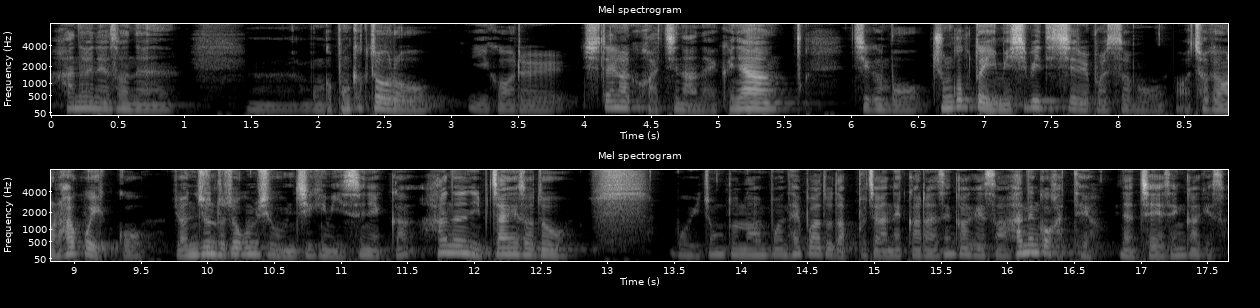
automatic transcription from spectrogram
한은에서는 음, 뭔가 본격적으로 이거를 실행할 것 같진 않아요. 그냥 지금 뭐 중국도 이미 CBDC를 벌써 뭐 어, 적용을 하고 있고 연준도 조금씩 움직임이 있으니까 하는 입장에서도 뭐 이 정도는 한번 해봐도 나쁘지 않을까라는 생각에서 하는 것 같아요. 그냥 제 생각에서.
